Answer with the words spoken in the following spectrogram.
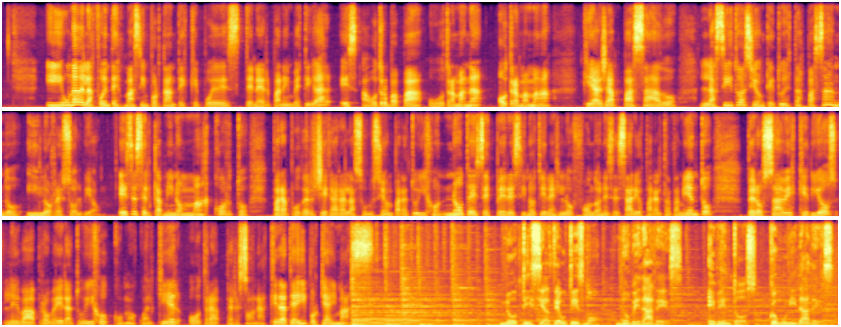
Y una de las fuentes más importantes que puedes tener para investigar es a otro papá o otra, mana, otra mamá que haya pasado la situación que tú estás pasando y lo resolvió. Ese es el camino más corto para poder llegar a la solución para tu hijo. No te desesperes si no tienes los fondos necesarios para el tratamiento, pero sabes que Dios le va a proveer a tu hijo como a cualquier otra persona. Quédate ahí porque hay más. Noticias de autismo, novedades, eventos, comunidades.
